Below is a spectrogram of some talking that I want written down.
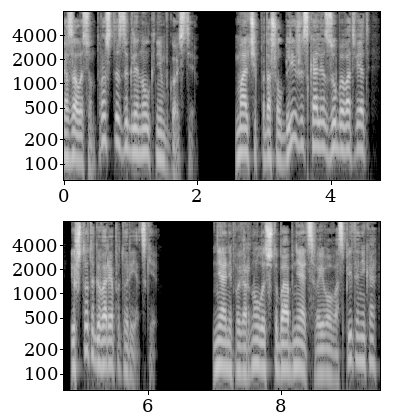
Казалось, он просто заглянул к ним в гости. Мальчик подошел ближе, скаля зубы в ответ и что-то говоря по-турецки. Няня повернулась, чтобы обнять своего воспитанника,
